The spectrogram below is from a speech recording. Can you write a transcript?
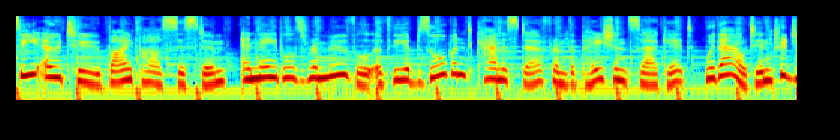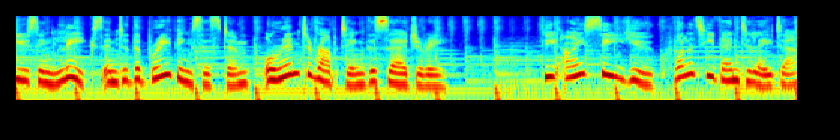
CO2 bypass system enables removal of the absorbent canister from the patient circuit without introducing leaks into the breathing system or interrupting the surgery. The ICU quality ventilator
